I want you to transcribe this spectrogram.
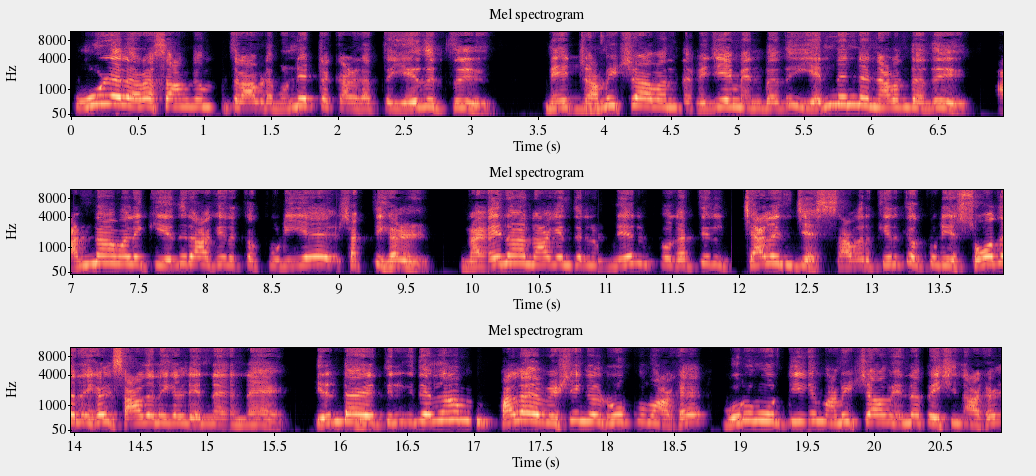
ஊழல் அரசாங்கம் திராவிட முன்னேற்ற கழகத்தை எதிர்த்து நேற்று. அமித்ஷா வந்த விஜயம் என்பது என்னென்ன நடந்தது? அண்ணாமலைக்கு எதிராக இருக்கக்கூடிய சக்திகள் நயனா நாகேந்திரன் நேர்முகத்தில் சேலஞ்சஸ் அவருக்கு இருக்கக்கூடிய சோதனைகள் சாதனைகள் என்னென்ன? இரண்டாயிரத்தி இதெல்லாம் பல விஷயங்கள் ரூபமாக குருமூர்த்தியும் அமித்ஷாவும் என்ன பேசினார்கள்?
